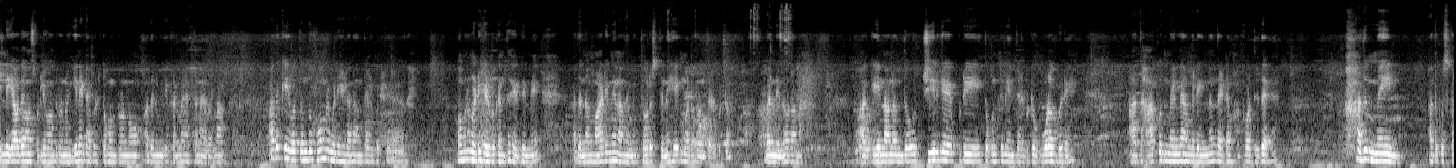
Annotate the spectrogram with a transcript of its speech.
ಎಲ್ಲಿ ಯಾವುದೇ ಹಾಸ್ಪಿಟ್ಲಿಗೆ ಹೋದ್ರೂ ಏನೇ ಟ್ಯಾಬ್ಲೆಟ್ ತೊಗೊಂಡ್ರು ಅದು ನಿಮಗೆ ಕಡಿಮೆ ಆಗ್ತಾನೆ ಇರಲ್ಲ. ಅದಕ್ಕೆ ಇವತ್ತೊಂದು ಹೋಮ್ ರೆಮಿಡಿ ಹೇಳೋಣ ಅಂತ ಹೇಳ್ಬಿಟ್ಟು ಹೋಮ್ ರೆಮಿಡಿ ಹೇಳಬೇಕಂತ ಇದ್ದೀನಿ ಅದನ್ನು ಮಾಡಿನೇ ನಾನು ನಿಮಗೆ ತೋರಿಸ್ತೀನಿ. ಹೇಗೆ ಮಾಡೋದು ಅಂತ ಹೇಳ್ಬಿಟ್ಟು. ಬನ್ನಿ ನೋಡೋಣ. ಹಾಗೆ ನಾನೊಂದು ಜೀರಿಗೆ ಪುಡಿ ತೊಗೊತೀನಿ ಅಂತ ಹೇಳ್ಬಿಟ್ಟು ಓಡೋಗ್ಬೇಡಿ. ಅದು ಹಾಕಿದ್ಮೇಲೆ ಆಮೇಲೆ ಇನ್ನೊಂದು ಐಟಮ್ ಹಾಕೋದಿದೆ ಅದು ಮೇಯ್ನ್ ಅದಕ್ಕೋಸ್ಕರ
